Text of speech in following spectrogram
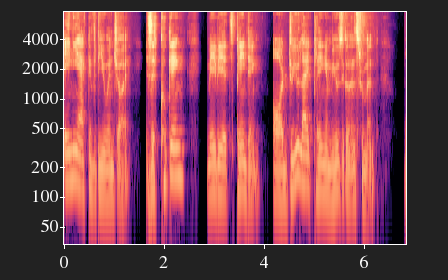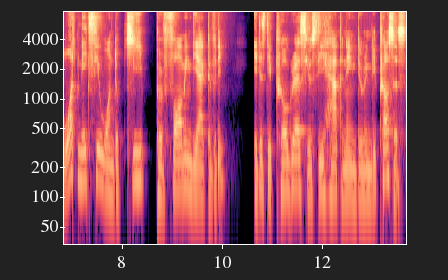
any activity you enjoy. Is it cooking? Maybe it's painting. Or do you like playing a musical instrument? What makes you want to keep performing the activity? It is the progress you see happening during the process.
